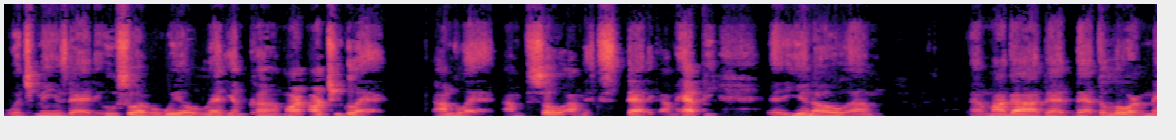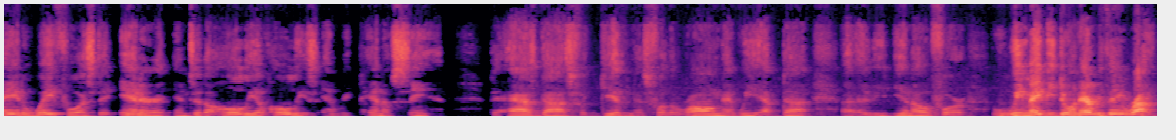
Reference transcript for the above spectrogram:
which means that whosoever will, let him come. Aren't, aren't you glad? I'm glad. I'm so, I'm ecstatic. I'm happy. Uh, you know, um, uh, my God, that that the Lord made a way for us to enter into the holy of holies and repent of sin, to ask God's forgiveness for the wrong that we have done. Uh, you know, for we may be doing everything right.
